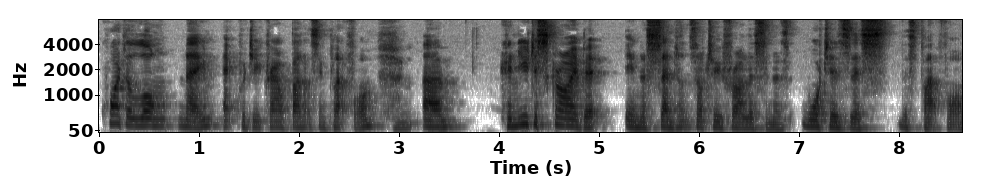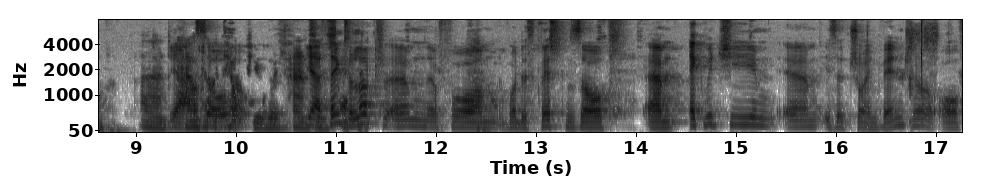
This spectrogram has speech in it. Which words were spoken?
quite a long name, Equigy crowd balancing platform. Mm. Um, can you describe it in a sentence or two for our listeners? What is this this platform, and yeah, how so, help you with Hans? Yeah, thanks a lot um, for for this question. So. Um, Equigy um, is a joint venture of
